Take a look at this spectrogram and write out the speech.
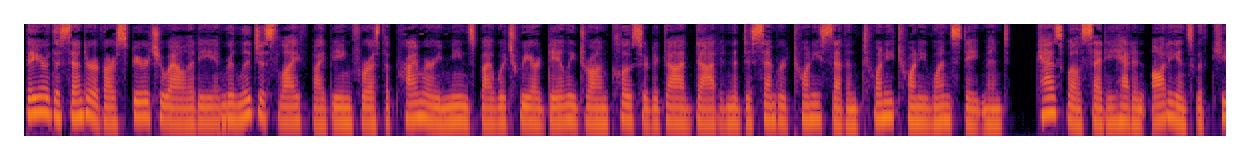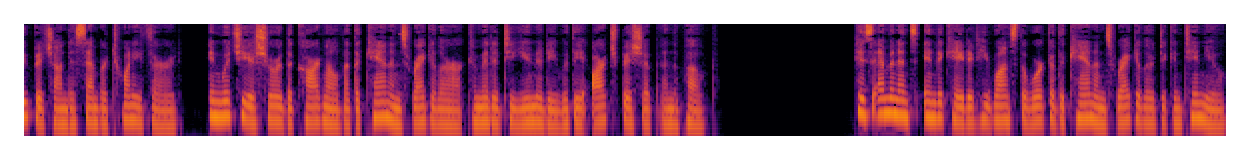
They are the center of our spirituality and religious life by being for us the primary means by which we are daily drawn closer to God. In a December 27, 2021 statement, Caswell said he had an audience with Cupich on December 23, in which he assured the Cardinal that the canons regular are committed to unity with the Archbishop and the Pope. His Eminence indicated he wants the work of the canons regular to continue,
